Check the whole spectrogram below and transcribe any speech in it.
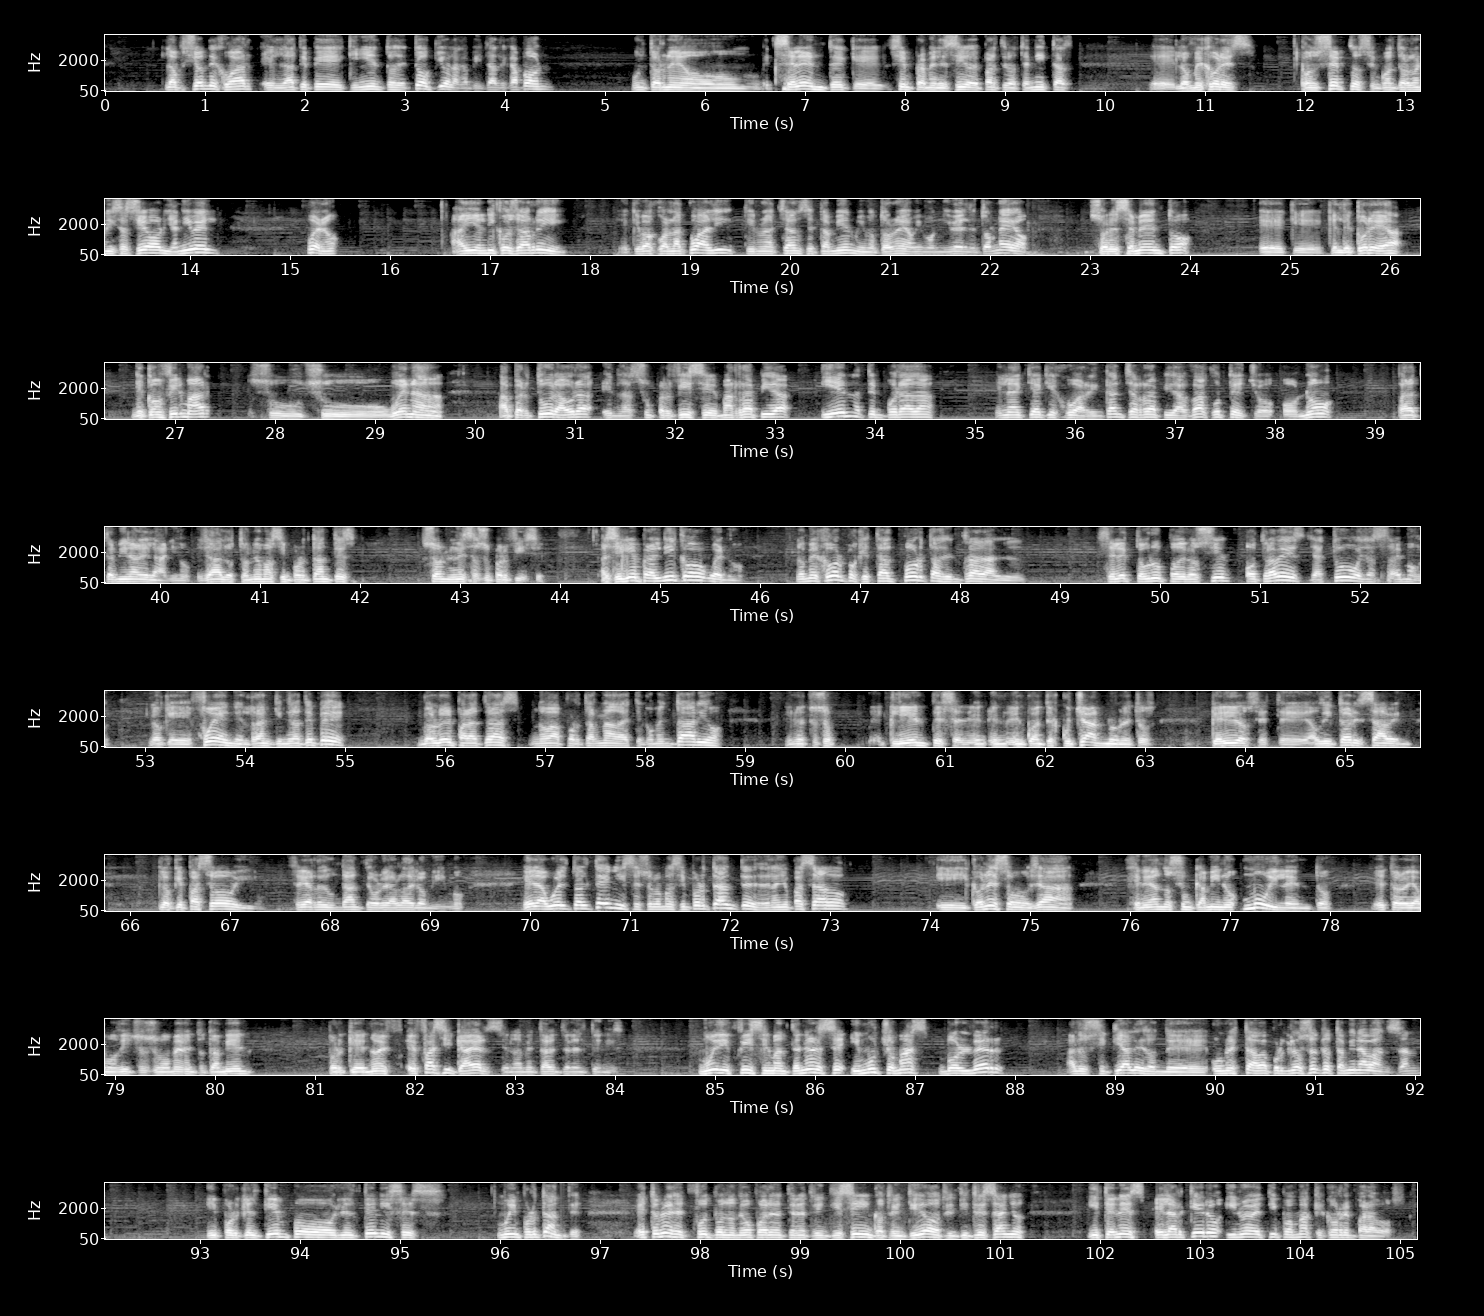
la opción de jugar el ATP 500 de Tokio, la capital de Japón, un torneo excelente que siempre ha merecido de parte de los tenistas eh, los mejores conceptos en cuanto a organización y a nivel. Bueno, Ahí el Nico Jarry, eh, que va jugar la quali, tiene una chance también, mismo torneo, mismo nivel de torneo, sobre el cemento eh, que, el de Corea, de confirmar su, su buena apertura ahora en la superficie más rápida y en la temporada en la que hay que jugar en canchas rápidas, bajo techo o no, para terminar el año. Ya los torneos más importantes son en esa superficie. Así que para el Nico, bueno, lo mejor porque está a puertas de entrar al selecto grupo de los 100 otra vez, ya estuvo, ya sabemos lo que fue en el ranking de la ATP. Volver para atrás no va a aportar nada a este comentario y nuestros clientes en, cuanto a escucharnos, nuestros queridos este, auditores saben lo que pasó y sería redundante volver a hablar de lo mismo. Él ha vuelto al tenis, eso es lo más importante desde el año pasado y con eso ya generándose un camino muy lento. Esto lo habíamos dicho en su momento también, porque no es, es fácil caerse, lamentablemente, en el tenis. Muy difícil mantenerse y mucho más volver a los sitiales donde uno estaba, porque los otros también avanzan y porque el tiempo en el tenis es muy importante. Esto no es el fútbol donde vos podés tener 35, 32, 33 años y tenés el arquero y nueve tipos más que corren para vos.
